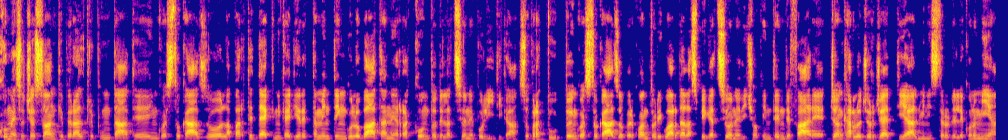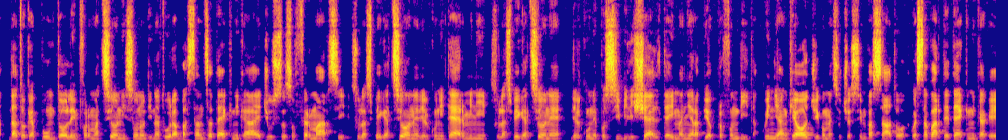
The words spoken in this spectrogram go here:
Come è successo anche per altre puntate, in questo caso la parte tecnica è direttamente inglobata nel racconto dell'azione politica, soprattutto in questo caso per quanto riguarda la spiegazione di ciò che intende fare Giancarlo Giorgetti al Ministero dell'Economia. Dato che appunto le informazioni sono di natura abbastanza tecnica, è giusto soffermarsi sulla spiegazione di alcuni termini, sulla spiegazione di alcune possibili scelte in maniera più approfondita. Quindi anche oggi, come è successo in passato, questa parte tecnica che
